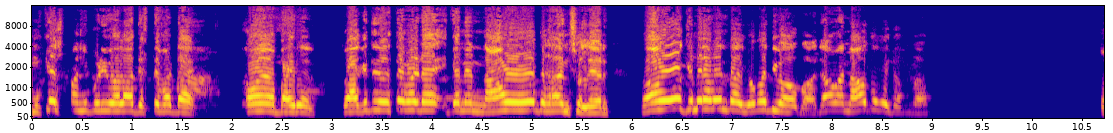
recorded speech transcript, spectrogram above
মুকেশ পানিপুরিওয়ালা দেখতে পাঠায় ও ভাইরাল তো আগে তো দেখতে পাঠায় এখানে নাও দেখান চলের ও ক্যামেরাম্যান ভাই ওবা দিবা ওবা যাও আমার নাও তো কইতাম না তো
